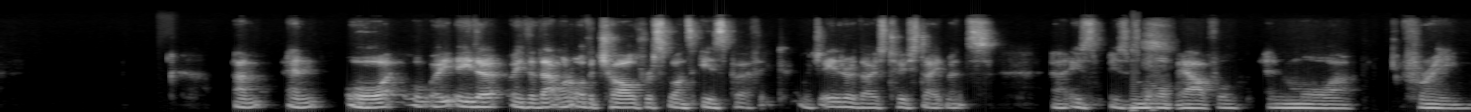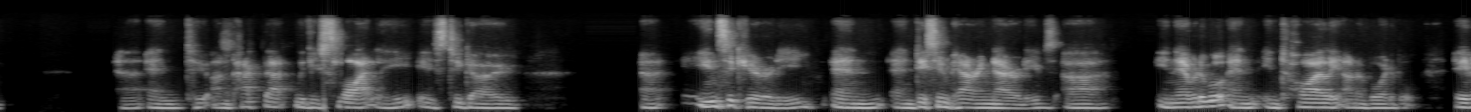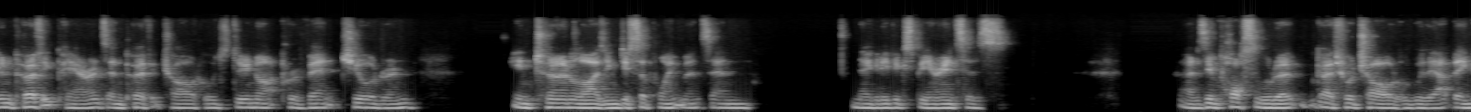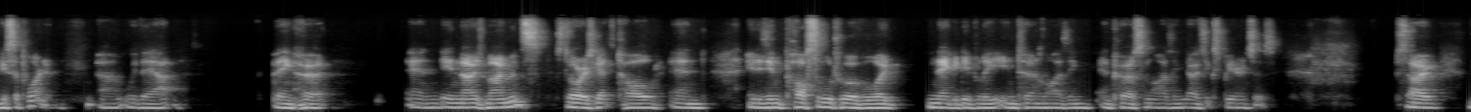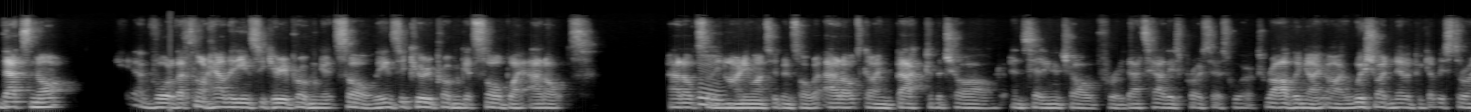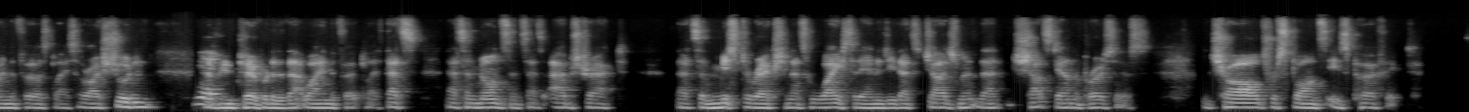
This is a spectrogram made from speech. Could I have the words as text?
Um, and or, or either either that one or the child's response is perfect, which either of those two statements uh, is is more powerful and more freeing. Uh, and to unpack that with you slightly is to go uh, insecurity and and disempowering narratives are inevitable and entirely unavoidable. Even perfect parents and perfect childhoods do not prevent children internalizing disappointments and negative experiences and it's impossible to go through a childhood without being disappointed uh, without being hurt. And in those moments, stories get told, and it is impossible to avoid negatively internalizing and personalizing those experiences. So that's not. That's not how the insecurity problem gets solved. The insecurity problem gets solved by adults. Adults are the Mm. only ones who've been solve but Adults going back to the child and setting the child free. That's how this process works. Rather than going, oh, I wish I'd never picked up this story in the first place, or I shouldn't have interpreted it that way in the first place. That's that's a nonsense. That's abstract. That's a misdirection. That's wasted energy. That's judgment. That shuts down the process. The child's response is perfect.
